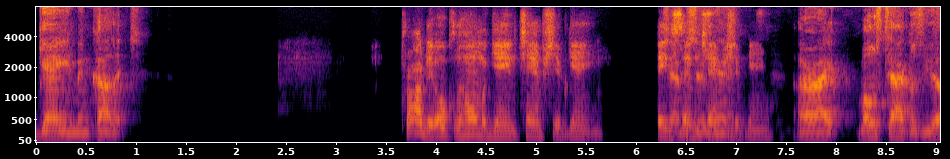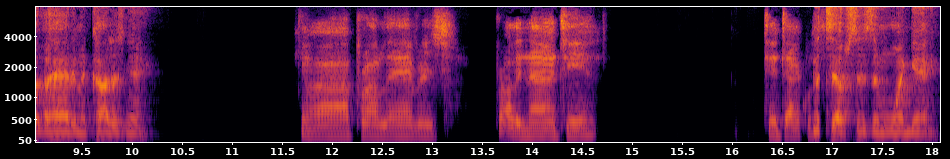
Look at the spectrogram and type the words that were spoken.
game in college. Probably Oklahoma game, championship game, eighty-seven championship, championship game. game. All right, most tackles you ever had in a college game. Uh, probably average, probably nine, ten. 10 tackles. Interceptions in one game.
